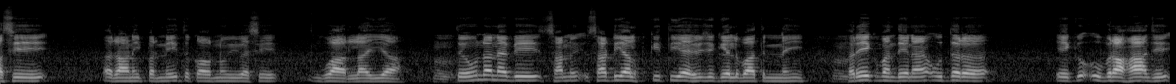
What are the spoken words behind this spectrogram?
ਅਸੀਂ ਰਾਣੀ ਪ੍ਰਨੀਤ ਕੌਰ ਨੂੰ ਵੀ ਵੈਸੇ ਗੁਹਾਰ ਲਾਈ ਆ। ਤੇ ਉਹਨਾਂ ਨੇ ਵੀ ਸਾਨੂੰ, ਸਾਡੀ ਹੈਲਪ ਕੀਤੀ, ਇਹੋ ਜਿਹੀ ਗੱਲਬਾਤ ਨਹੀਂ। ਹਰੇਕ ਬੰਦੇ ਨੇ ਉਧਰ ਇੱਕ ਉਬਰਾਹਾ ਜੀ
